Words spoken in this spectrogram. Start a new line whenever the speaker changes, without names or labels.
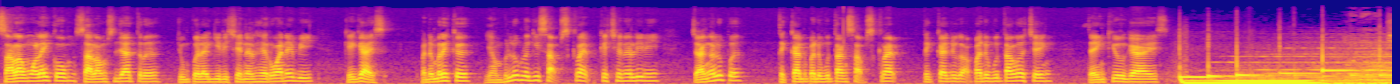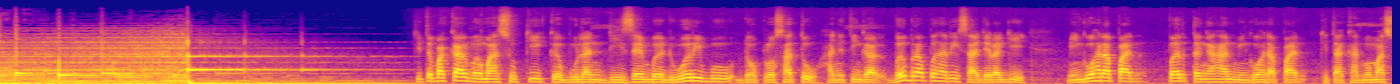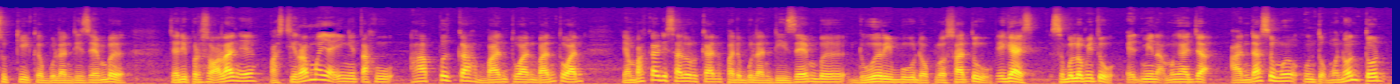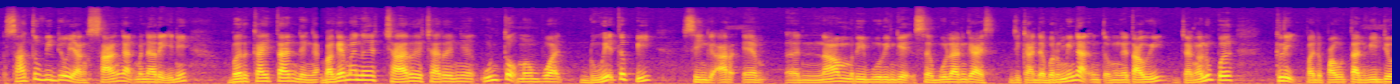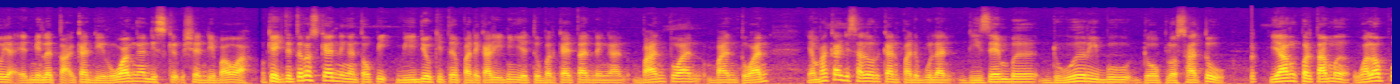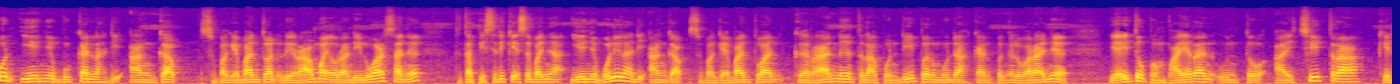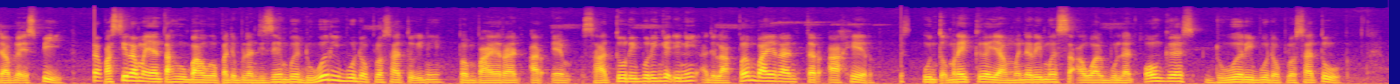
Assalamualaikum, salam sejahtera. Jumpa lagi di channel Herwan Nabi. Okay guys, pada mereka yang belum lagi subscribe ke channel ini, jangan lupa tekan pada butang subscribe, tekan juga pada butang loceng. Thank you guys. Kita bakal memasuki ke bulan Disember 2021. Hanya tinggal beberapa hari saja lagi. Minggu hadapan, pertengahan minggu hadapan, kita akan memasuki ke bulan Disember. Jadi persoalannya, pasti ramai yang ingin tahu apakah bantuan-bantuan yang bakal disalurkan pada bulan Disember 2021. Okay guys, sebelum itu, admin nak mengajak anda semua untuk menonton satu video yang sangat menarik ini berkaitan dengan bagaimana cara-caranya untuk membuat duit tepi sehingga RM RM6,000 sebulan guys. Jika anda berminat untuk mengetahui, jangan lupa klik pada pautan video yang admin letakkan di ruangan description di bawah. Okey, kita teruskan dengan topik video kita pada kali ini iaitu berkaitan dengan bantuan-bantuan yang bakal disalurkan pada bulan Disember 2021. Yang pertama, walaupun ianya bukanlah dianggap sebagai bantuan oleh ramai orang di luar sana, tetapi sedikit sebanyak ianya bolehlah dianggap sebagai bantuan kerana telah pun dipermudahkan pengeluarannya, iaitu pembayaran untuk iCitra KWSP. Pasti ramai yang tahu bahawa pada bulan Disember 2021 ini, pembayaran RM1,000 ini adalah pembayaran terakhir untuk mereka yang menerima seawal bulan Ogos 2021.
